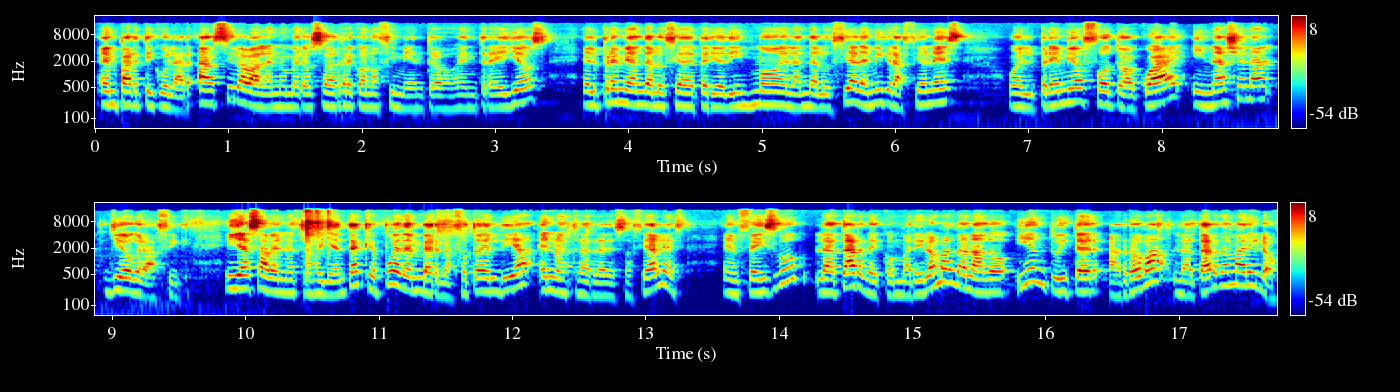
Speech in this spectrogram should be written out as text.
en particular. Así lo valen numerosos reconocimientos, entre ellos el Premio Andalucía de Periodismo, el Andalucía de Migraciones o el premio Photo Aquae y National Geographic. Y ya saben nuestros oyentes que pueden ver la foto del día en nuestras redes sociales. En Facebook, La Tarde con Mariló Maldonado y en Twitter, arroba La Tarde Mariló.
